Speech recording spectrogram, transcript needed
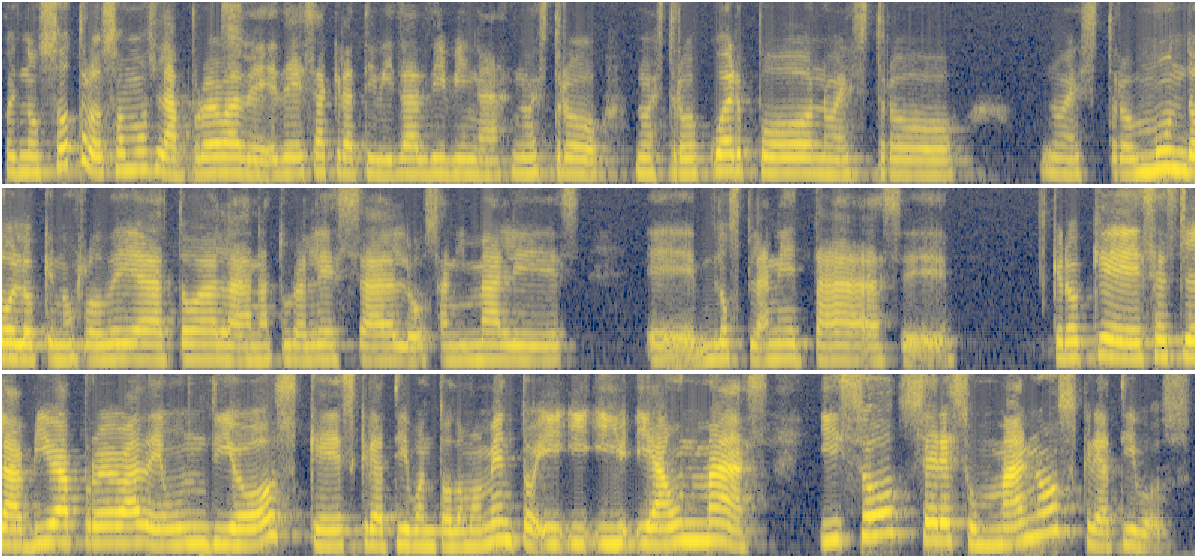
pues nosotros somos la prueba de, de, esa creatividad divina, nuestro, nuestro cuerpo, nuestro, nuestro mundo, lo que nos rodea, toda la naturaleza, los animales, eh, los planetas. Eh, creo que esa es la viva prueba de un Dios que es creativo en todo momento y, aún más, hizo seres humanos creativos.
